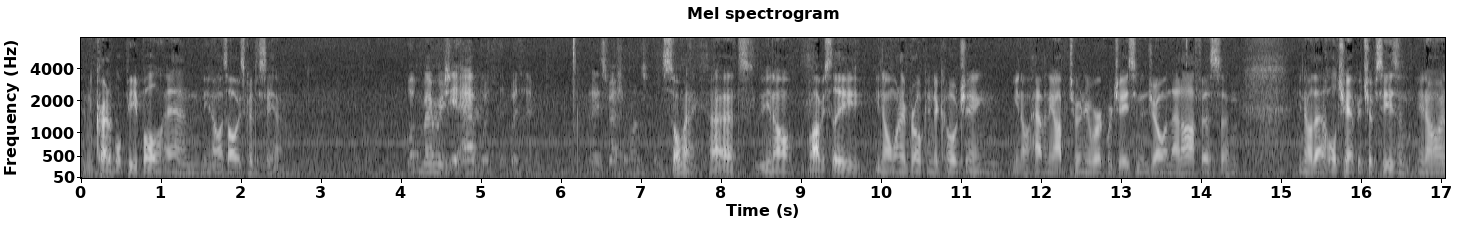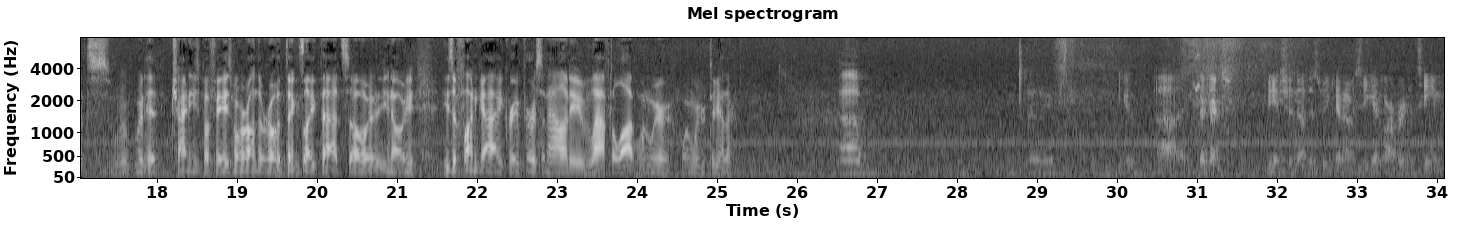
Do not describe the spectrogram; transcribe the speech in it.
incredible people, and you know, it's always good to see him. What memories do you have with with him? Any special ones? So many. Uh, it's you know obviously you know when I broke into coaching, you know having the opportunity to work with Jason and Joe in that office and you know that whole championship season. You know it's would hit Chinese buffets when we are on the road, things like that. So you know he, he's a fun guy, great personality. We laughed a lot when we were when we were together. Um, uh, Coach, I'd be interested to know this weekend. Obviously, you get Harvard, a team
